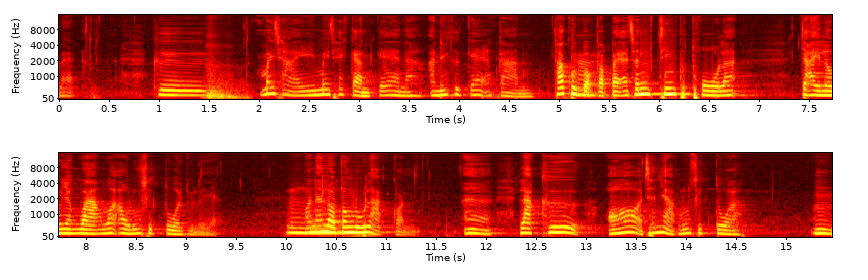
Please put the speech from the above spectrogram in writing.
แหละ คือไม่ใช้ไม่ใช่การแก้นะ อันนี้คือแก้อาการ ถ้าคุณบอกกลับไปอะฉันทิ้งพุทโธละใจเรายังวางว่าเอารู้สึกตัวอยู่เลยอะอืมเพราะฉะนั้นเราต้องรู้หลักก่อนอ่าหลักคือ อ๋อ ฉันอยากรู้สึกตัว อืม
